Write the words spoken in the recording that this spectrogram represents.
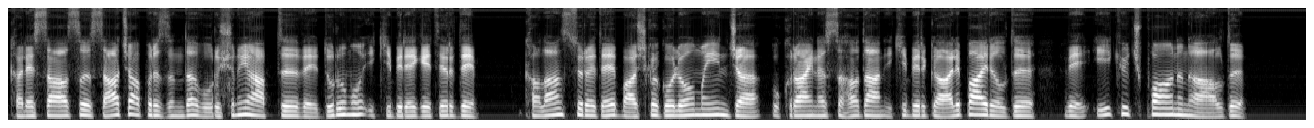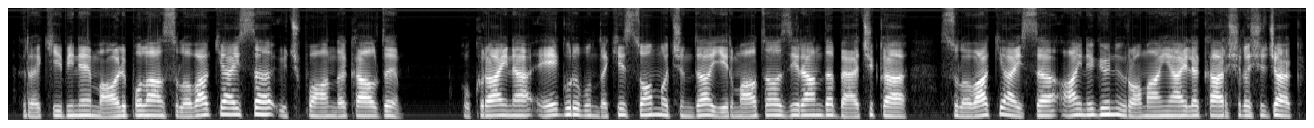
kale sahası sağ çaprazında vuruşunu yaptı ve durumu 2-1'e getirdi. Kalan sürede başka gol olmayınca Ukrayna sahadan 2-1 galip ayrıldı ve ilk 3 puanını aldı. Rakibine mağlup olan Slovakya ise 3 puanda kaldı. Ukrayna E grubundaki son maçında 26 Haziran'da Belçika, Slovakya ise aynı gün Romanya ile karşılaşacak.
